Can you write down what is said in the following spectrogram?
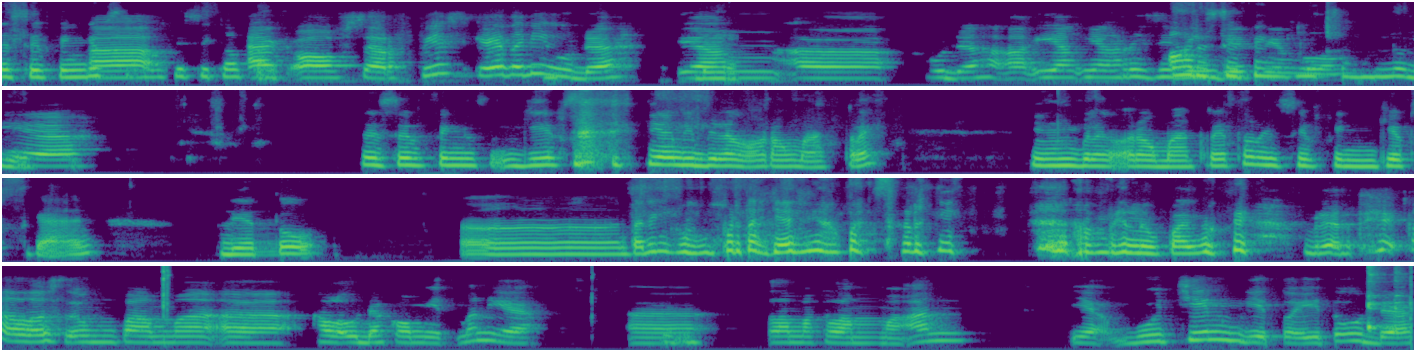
Receiving gifts uh, sama physical Act of service kayak tadi udah yang uh, udah uh, yang yang receiving, oh, receiving gift yang belum. belum ya? Iya receiving gifts yang dibilang orang matre. Yang dibilang orang matre itu receiving gifts kan. Dia hmm. tuh uh, tadi pertanyaannya apa? Sorry. Sampai lupa gue. Berarti kalau seumpama uh, kalau udah komitmen ya uh, lama kelamaan ya bucin gitu itu udah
